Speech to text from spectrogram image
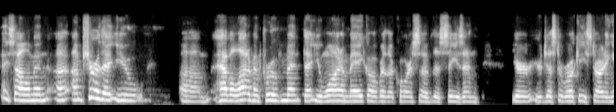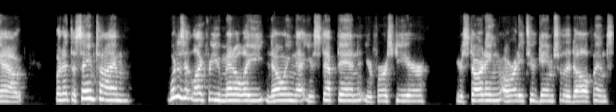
Hey, Solomon, uh, I'm sure that you um, have a lot of improvement that you want to make over the course of the season. You're, you're just a rookie starting out. But at the same time, what is it like for you mentally knowing that you stepped in your first year? You're starting already two games for the Dolphins.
